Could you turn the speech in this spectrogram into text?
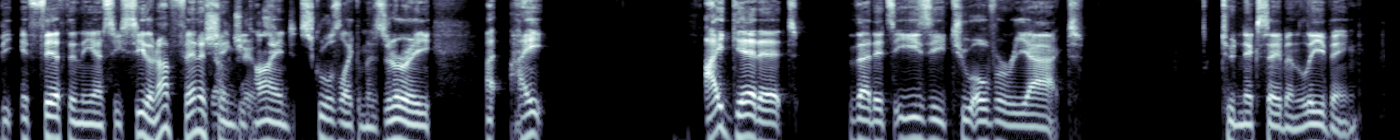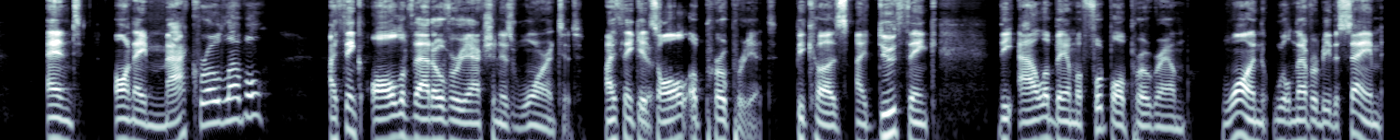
be fifth in the SEC. They're not finishing behind schools like Missouri. I, I I get it that it's easy to overreact to Nick Saban leaving. And on a macro level, I think all of that overreaction is warranted. I think it's all appropriate because I do think the Alabama football program one will never be the same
